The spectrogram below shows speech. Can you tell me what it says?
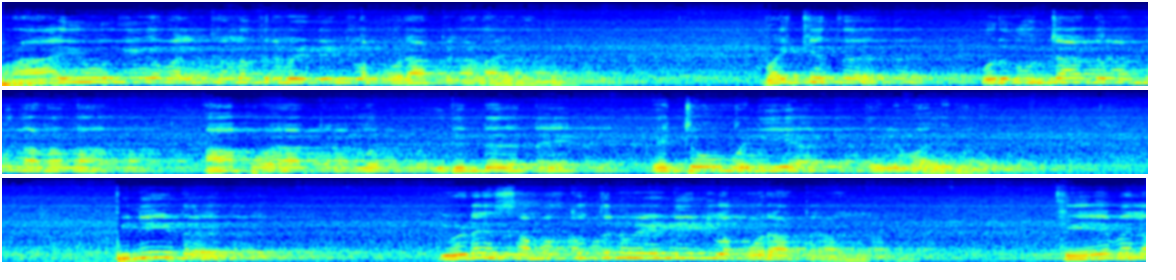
പ്രായോഗികവൽക്കരണത്തിന് വേണ്ടിയിട്ടുള്ള പോരാട്ടങ്ങളായിരുന്നു. വൈക്കത്ത് ഒരു നൂറ്റാണ്ട് മുമ്പ് നടന്ന ആ പോരാട്ടങ്ങളും ഇതിന്റെ തന്നെ ഏറ്റവും വലിയ തെളിവായിരുന്നു. പിന്നീട് ഇവിടെ സമത്വത്തിന് വേണ്ടിയിട്ടുള്ള പോരാട്ടങ്ങൾ കേവല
